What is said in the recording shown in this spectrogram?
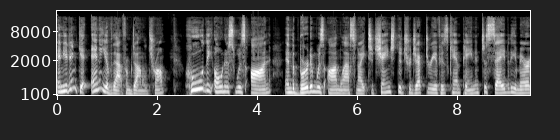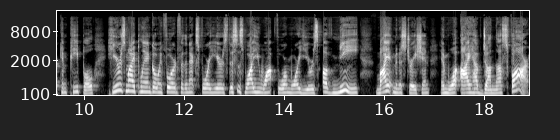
And you didn't get any of that from Donald Trump, who the onus was on and the burden was on last night to change the trajectory of his campaign and to say to the American people, here's my plan going forward for the next four years. This is why you want four more years of me, my administration, and what I have done thus far.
